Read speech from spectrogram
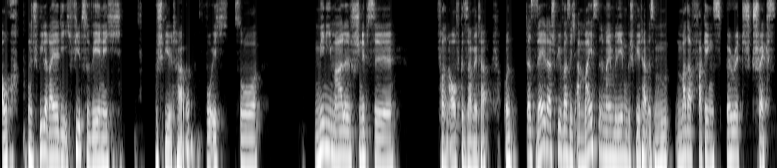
auch eine Spielereihe, die ich viel zu wenig gespielt habe, wo ich so minimale Schnipsel von aufgesammelt habe. Und das Zelda-Spiel, was ich am meisten in meinem Leben gespielt habe, ist Motherfucking Spirit Tracks.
